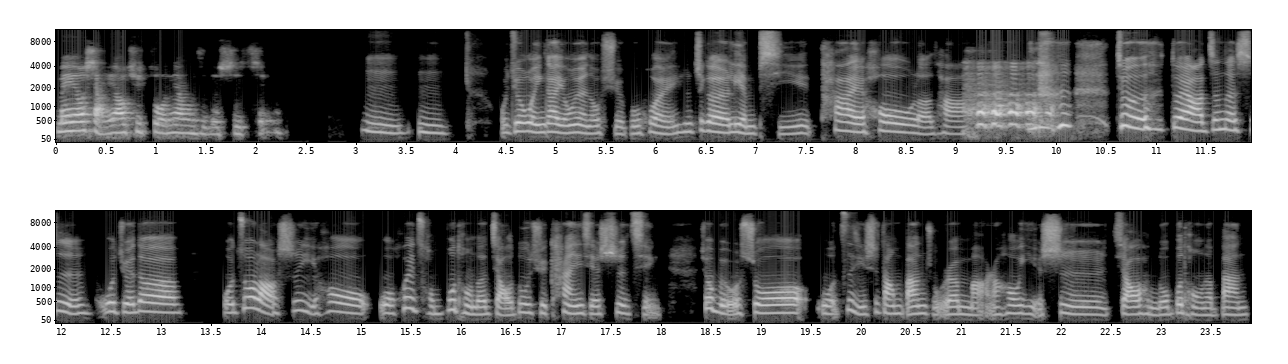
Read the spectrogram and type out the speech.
没有想要去做那样子的事情。嗯嗯，我觉得我应该永远都学不会，这个脸皮太厚了。他 就对啊，真的是，我觉得我做老师以后，我会从不同的角度去看一些事情。就比如说我自己是当班主任嘛，然后也是教很多不同的班。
